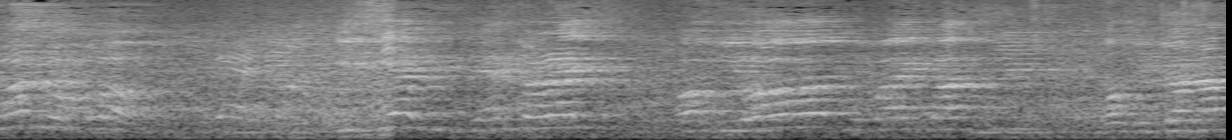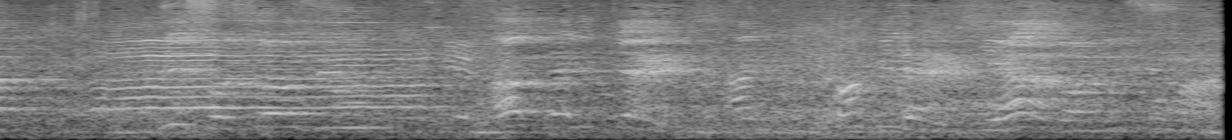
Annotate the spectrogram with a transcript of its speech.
one o'clock is here with the entourage of the the white country of Ijora. This will show you how diligent and confident she has on this woman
